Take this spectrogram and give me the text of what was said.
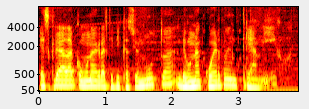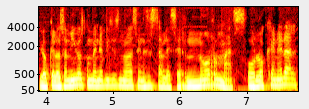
es creada como una gratificación mutua de un acuerdo entre amigos. Lo que los amigos con beneficios no hacen es establecer normas. Por lo general,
